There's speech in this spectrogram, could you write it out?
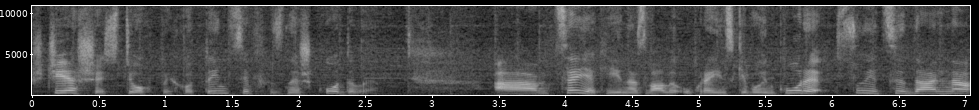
ще шістьох піхотинців знешкодили. А це, як її назвали українські воєнкори, суїцидальна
